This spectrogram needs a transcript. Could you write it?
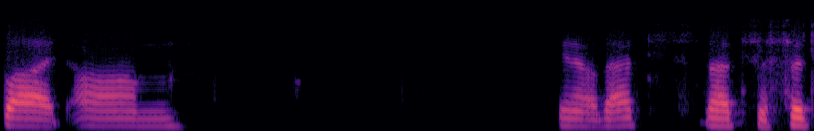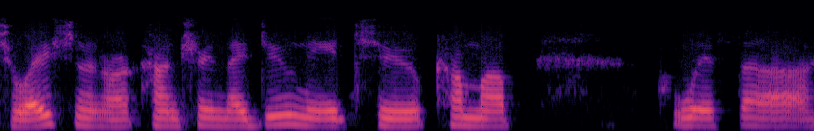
but um, you know that's that's the situation in our country, and they do need to come up with uh,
